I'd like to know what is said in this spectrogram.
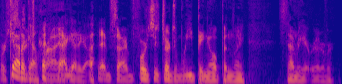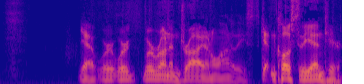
Or she Gotta go. Crying. I got to go. I'm sorry. Before she starts weeping openly, it's time to get rid of her. Yeah, we're we're we're running dry on a lot of these. It's getting close to the end here.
